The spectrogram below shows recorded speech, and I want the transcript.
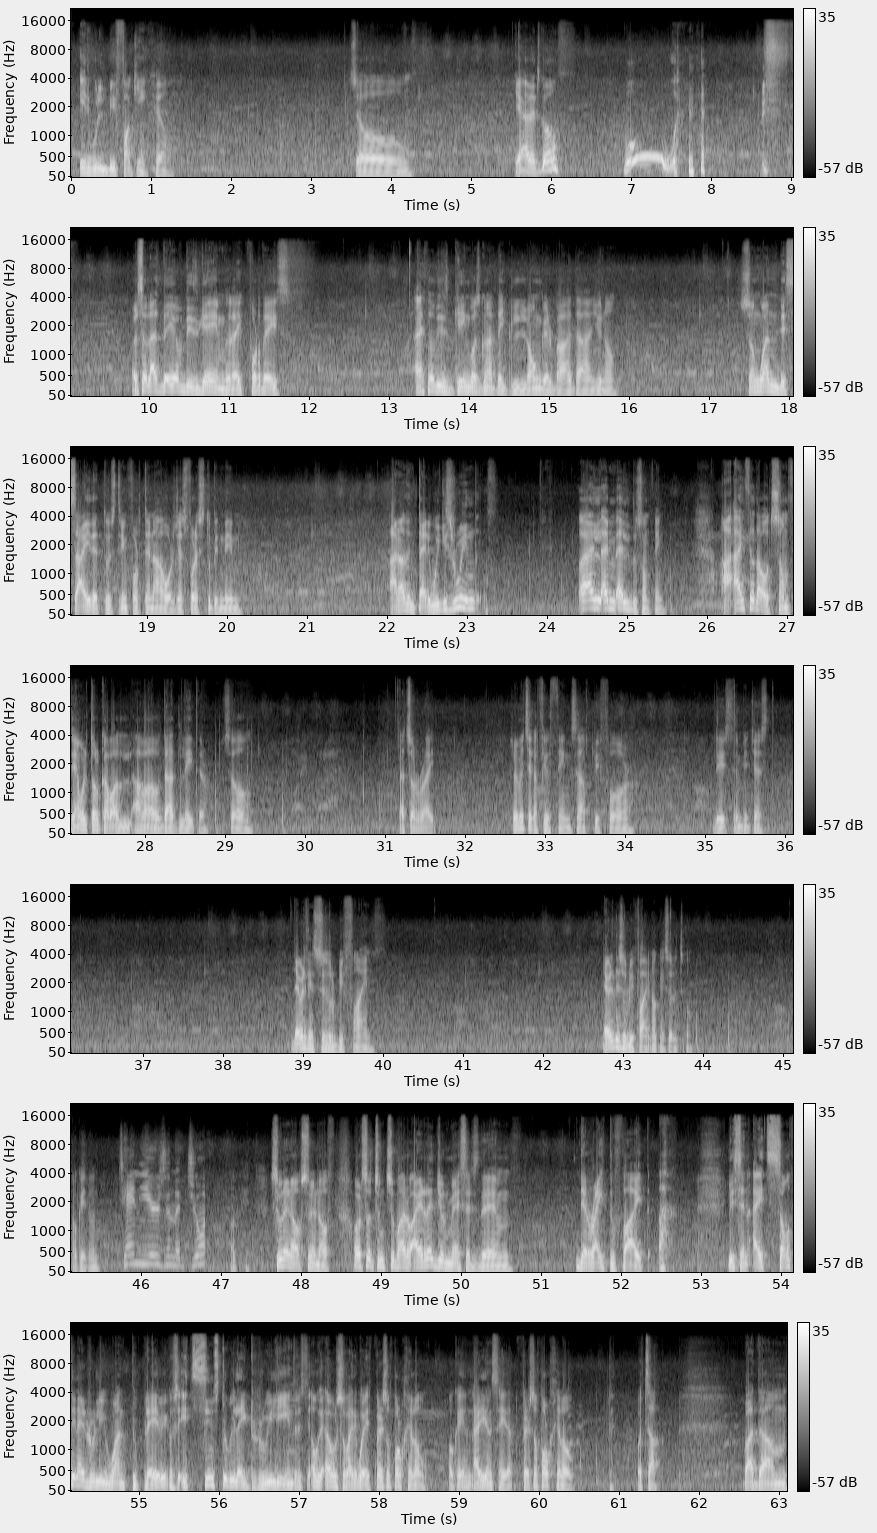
it will be fucking hell. So, yeah, let's go. Woo! also, last day of this game, like four days. I thought this game was gonna take longer, but uh, you know, someone decided to stream for 10 hours just for a stupid meme. Another entire week is ruined. I'll, I'll, do something. I, I, thought about something. I will talk about about that later. So that's all right. So let me check a few things up before this. Let me just. Everything should be fine. Everything should be fine. Okay, so let's go. Okay, dude. Ten years in the joint. Okay. Soon enough, soon enough. Also, Chunchumaru, I read your message, the, the right to fight. Listen, it's something I really want to play because it seems to be like really interesting. Okay, also, by the way, first of all, hello. Okay, I didn't say that. First of all, hello. What's up? But, um...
